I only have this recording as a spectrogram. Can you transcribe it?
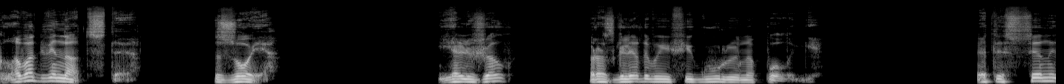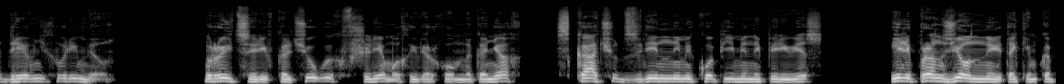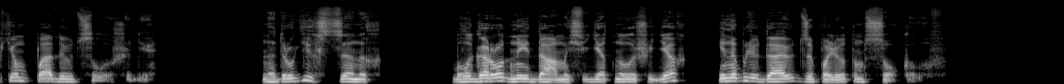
Глава двенадцатая. Зоя. Я лежал, разглядывая фигуры на пологе. Это сцены древних времен. Рыцари в кольчугах, в шлемах и верхом на конях скачут с длинными копьями наперевес или пронзенные таким копьем падают с лошади. На других сценах благородные дамы сидят на лошадях и наблюдают за полетом соколов.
